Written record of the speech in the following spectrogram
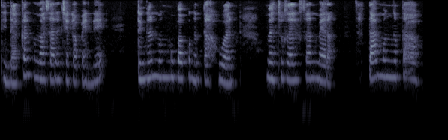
Tindakan pemasaran jangka pendek dengan mengubah pengetahuan, mensukseskan merek, serta mengetahui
